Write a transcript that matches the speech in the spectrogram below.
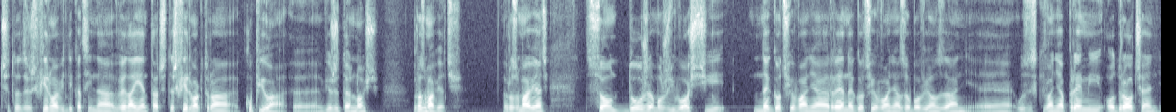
czy to też firma windykacyjna wynajęta, czy też firma, która kupiła e, wierzytelność, rozmawiać. Rozmawiać. Są duże możliwości negocjowania, renegocjowania zobowiązań, e, uzyskiwania premii, odroczeń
